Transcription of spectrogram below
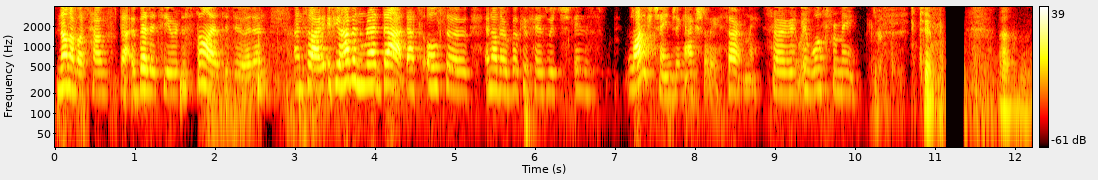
none of us have that ability or the style to do it. And, and so, I, if you haven't read that, that's also another book of his which is life changing, actually, certainly. So it, it was for me. Tim. Um,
